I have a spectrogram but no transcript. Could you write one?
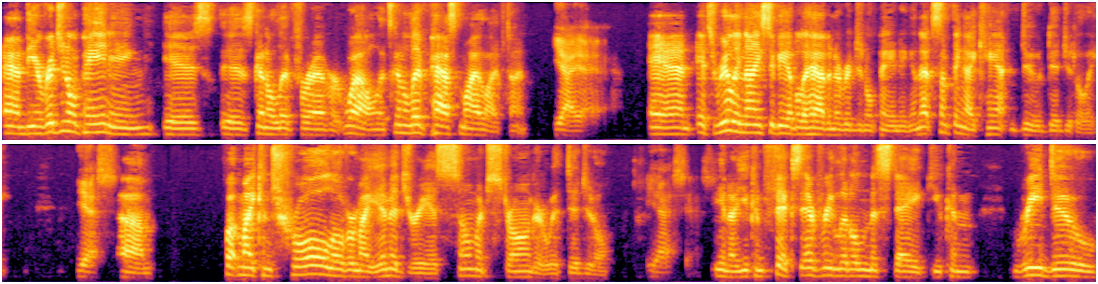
And the original painting is is going to live forever. Well, it's going to live past my lifetime Yeah, yeah, yeah. and it's really nice to be able to have an original painting and that's something i can't do digitally Yes. um, but my control over my imagery is so much stronger with digital Yes, yes. you know you can fix every little mistake you can redo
